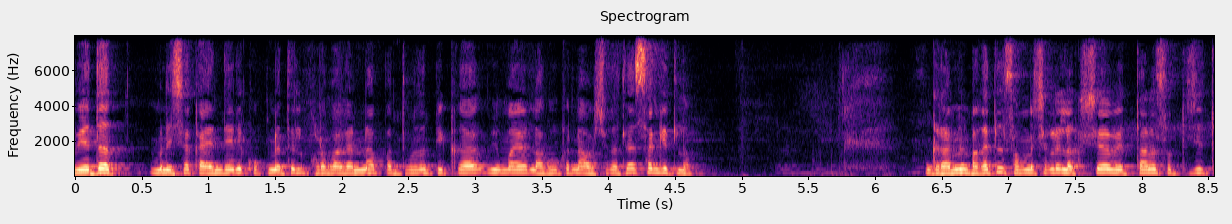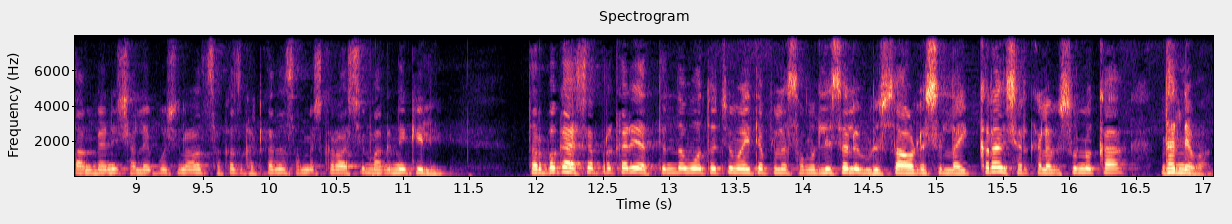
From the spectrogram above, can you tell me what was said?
वेदत मनीषा कायंदे यांनी कोकणातील फळबागांना पंतप्रधान पीक विमा लागू करणं आवश्यक असल्याचं सांगितलं. ग्रामीण भागातील समस्याकडे लक्ष वेधताना सत्तेची तांबे आणि शालेय पोषणाला सकस घटकांचा समावेश करावा अशी मागणी केली. तर बघा अशा प्रकारे अत्यंत महत्त्वाची माहिती आपल्याला समजली असेल व्हिडिओ आवडल्यास लाईक करा आणि शेअर करायला विसरू नका. धन्यवाद.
